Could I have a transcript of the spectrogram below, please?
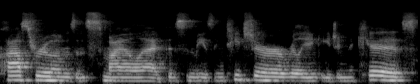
classrooms and smile at this amazing teacher really engaging the kids.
